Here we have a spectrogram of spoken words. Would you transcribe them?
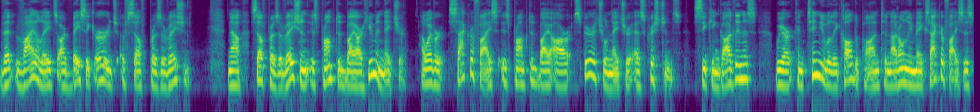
that violates our basic urge of self-preservation. Now, self-preservation is prompted by our human nature. However, sacrifice is prompted by our spiritual nature as Christians. Seeking godliness, we are continually called upon to not only make sacrifices,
